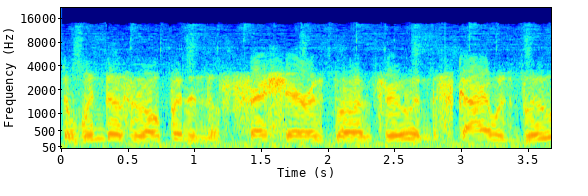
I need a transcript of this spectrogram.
The windows were open and the fresh air was blowing through and the sky was blue.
